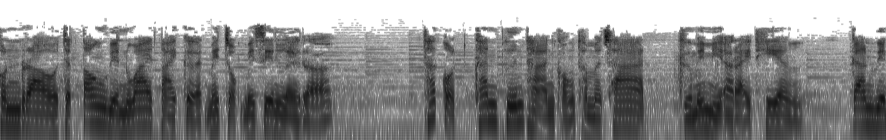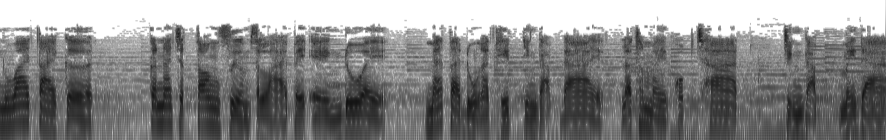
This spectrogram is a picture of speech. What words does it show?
คนเราจะต้องเวียนว่ายตายเกิดไม่จบไม่สิ้นเลยเหรอ ถ้ากฎขั้นพื้นฐานของธรรมชาติ คือไม่มีอะไรเที่ยง การเวียนว่ายตายเกิด ก็น่าจะต้องเสื่อมสลายไปเองด้วย แม้แต่ดวงอาทิตย์ยังดับได้ แล้วทำไมภพชาติจึงดับไม่ได้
